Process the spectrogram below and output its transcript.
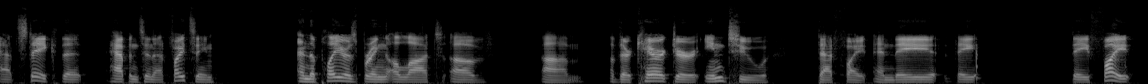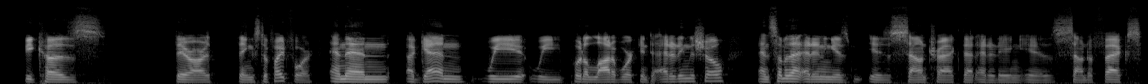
at stake that happens in that fight scene and the players bring a lot of um, of their character into that fight, and they they they fight because there are things to fight for. And then again, we we put a lot of work into editing the show, and some of that editing is is soundtrack. That editing is sound effects.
